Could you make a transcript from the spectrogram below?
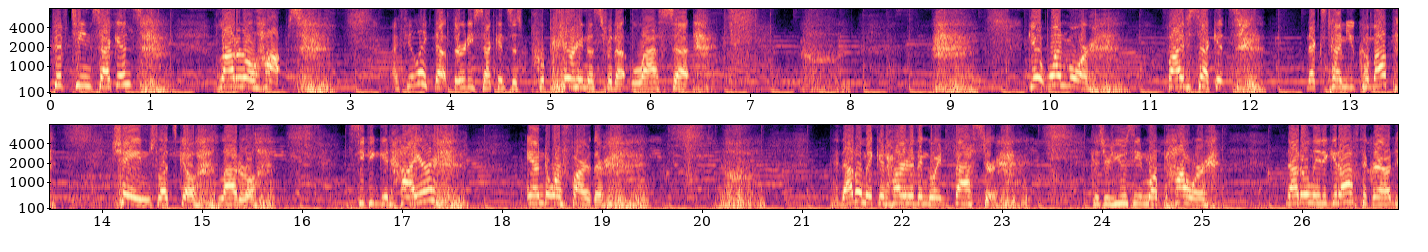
Fifteen seconds, lateral hops. I feel like that 30 seconds is preparing us for that last set. Get one more. Five seconds. Next time you come up, change. Let's go. Lateral. See if you can get higher and or farther. That'll make it harder than going faster because you're using more power not only to get off the ground,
